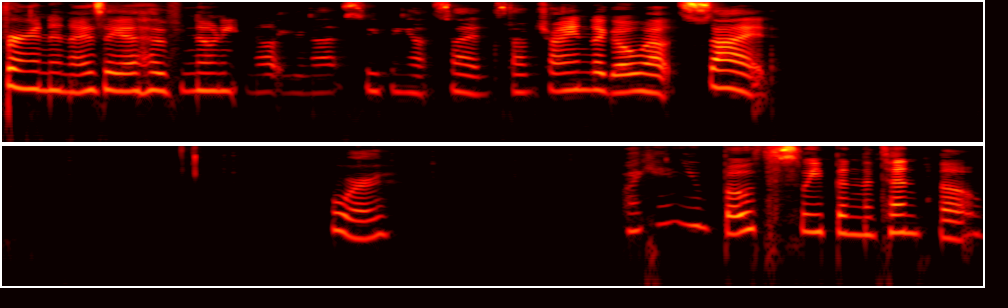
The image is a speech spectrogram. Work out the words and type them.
Fern and Isaiah have known each No, you're not sleeping outside. Stop trying to go outside. Or, why can't you both sleep in the tent though?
